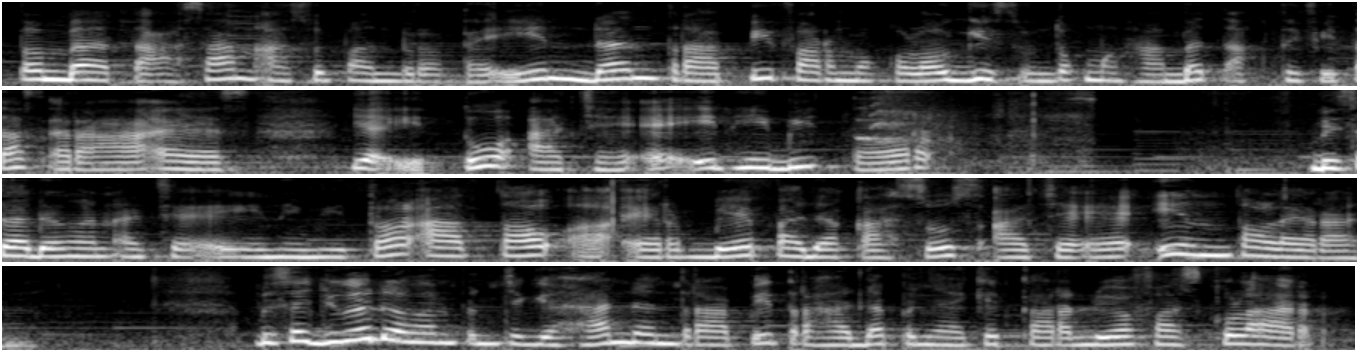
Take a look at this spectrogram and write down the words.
pembatasan asupan protein dan terapi farmakologis untuk menghambat aktivitas RAS, yaitu ACE inhibitor bisa dengan ACE inhibitor atau ARB pada kasus ACE intoleran. Bisa juga dengan pencegahan dan terapi terhadap penyakit kardiovaskular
